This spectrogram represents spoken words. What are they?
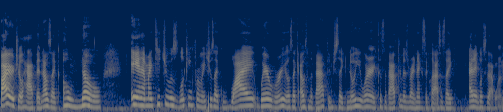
fire drill happened. I was like, oh no. And my teacher was looking for me. She was like, "Why? Where were you?" I was like, "I was in the bathroom." She's like, "No, you weren't, because the bathroom is right next to class." I was like, "I didn't go to that one."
